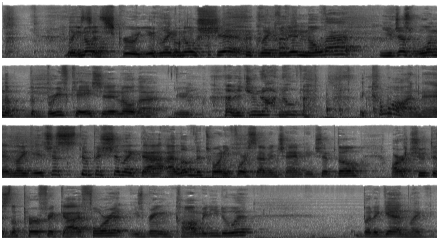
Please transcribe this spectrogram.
he said, "Screw you." Like no shit. Like you didn't know that? You just won the, the briefcase. You didn't know that. You How did you not know that? like come on, man. Like it's just stupid shit like that. I love the 24/7 championship though. R-Truth is the perfect guy for it. He's bringing comedy to it. But again, like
